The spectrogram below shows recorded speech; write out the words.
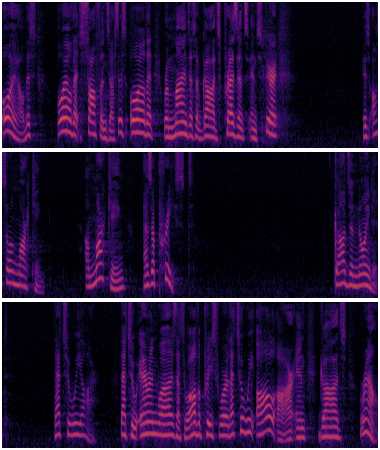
oil, this oil that softens us, this oil that reminds us of God's presence and spirit, is also a marking, a marking as a priest. God's anointed. That's who we are. That's who Aaron was. That's who all the priests were. That's who we all are in God's realm.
